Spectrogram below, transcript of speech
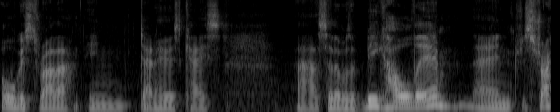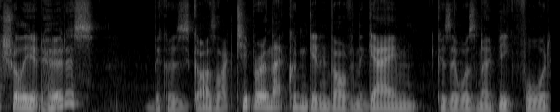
August rather, in Daniher's case. Uh, so there was a big hole there, and structurally it hurt us because guys like Tippa and that couldn't get involved in the game because there was no big forward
